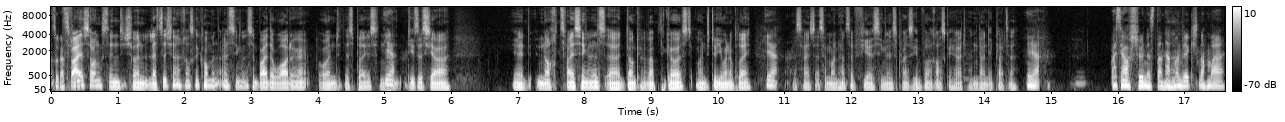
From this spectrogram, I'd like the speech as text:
sogar zwei vier. Songs sind schon letztes Jahr rausgekommen als Singles, By the Water und This Place. Und ja. dieses Jahr ja, noch zwei Singles, uh, Don't Give Up the Ghost und Do You Wanna Play. Ja. Das heißt, also man hat so vier Singles quasi im Voraus gehört und dann die Platte. Ja. Was ja auch schön ist, dann hat man wirklich nochmal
